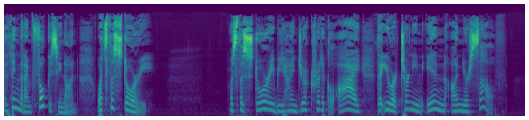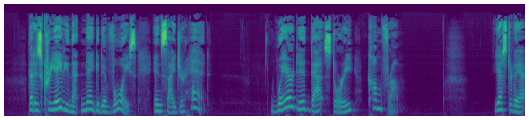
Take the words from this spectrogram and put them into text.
the thing that I'm focusing on. What's the story? What's the story behind your critical eye that you are turning in on yourself? That is creating that negative voice inside your head. Where did that story come from? Yesterday,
